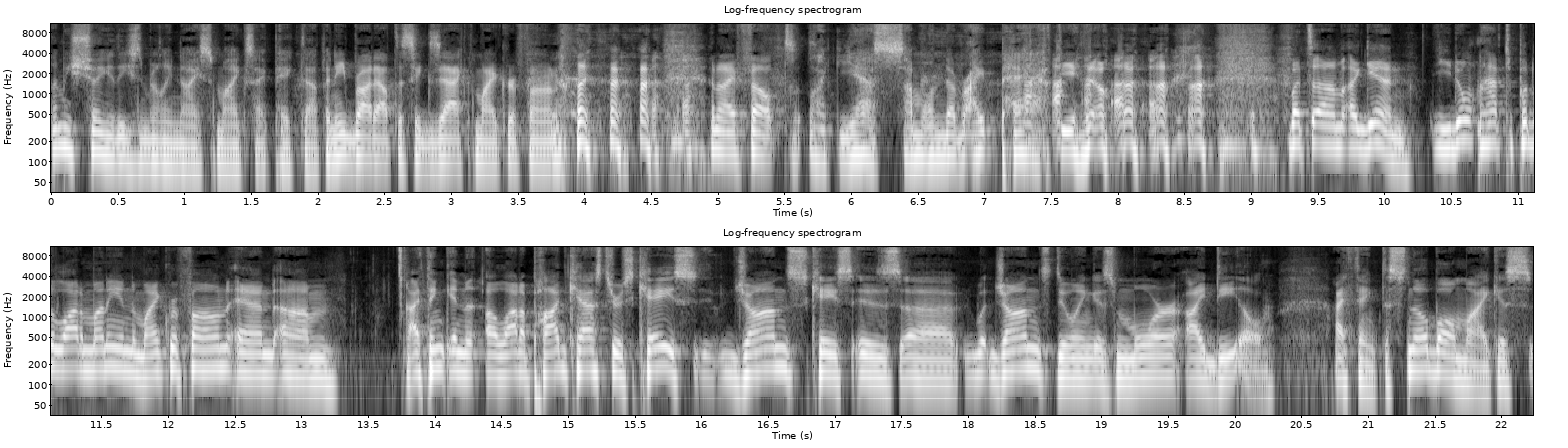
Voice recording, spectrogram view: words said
let me show you these really nice mics I picked up. And he brought out this exact microphone, and I felt like, yes, I'm on the right path, you know. but um, again, you don't have to put a lot of money in the microphone, and um, I think in a lot of podcasters' case, John's case is uh, what John's doing is more ideal. I think the snowball mic is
